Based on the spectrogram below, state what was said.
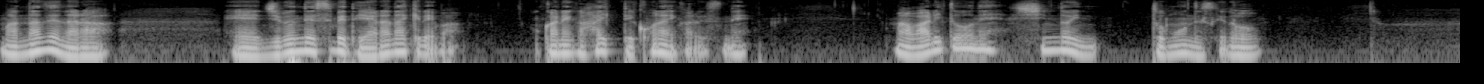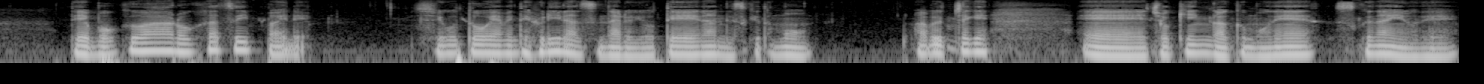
まあ、なぜなら、えー、自分で全てやらなければお金が入ってこないからですね。まあ、割とね、しんどいと思うんですけど、で、僕は6月いっぱいで仕事を辞めてフリーランスになる予定なんですけども、まあ、ぶっちゃけ、えー、貯金額もね、少ないので、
